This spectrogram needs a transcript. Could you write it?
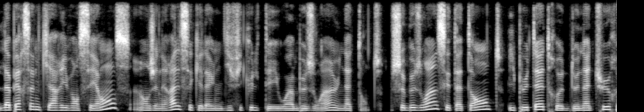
La personne qui arrive en séance, en général, c'est qu'elle a une difficulté ou un besoin, une attente. Ce besoin, cette attente, il peut être de nature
